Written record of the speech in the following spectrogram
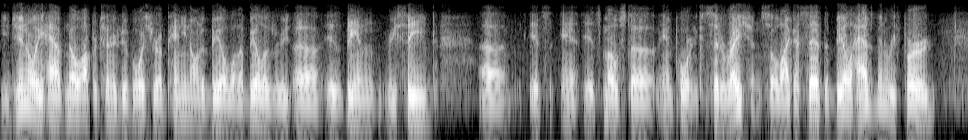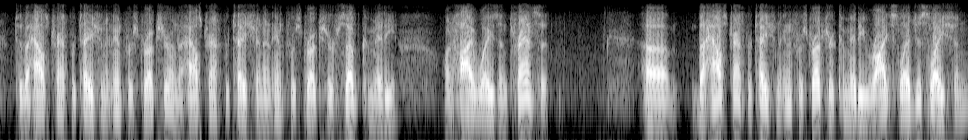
you generally have no opportunity to voice your opinion on a bill while the bill is re, uh, is being received. Uh, its its most uh, important consideration. So, like I said, the bill has been referred to the House Transportation and Infrastructure and the House Transportation and Infrastructure Subcommittee on Highways and Transit. Uh, the House Transportation and Infrastructure Committee writes legislation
